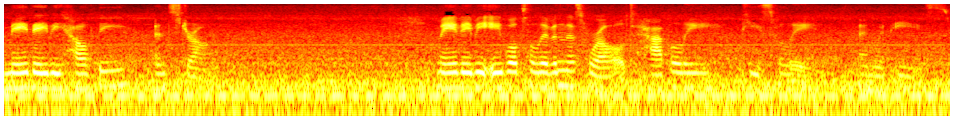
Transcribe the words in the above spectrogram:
May they be healthy and strong. May they be able to live in this world happily, peacefully, and with ease.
